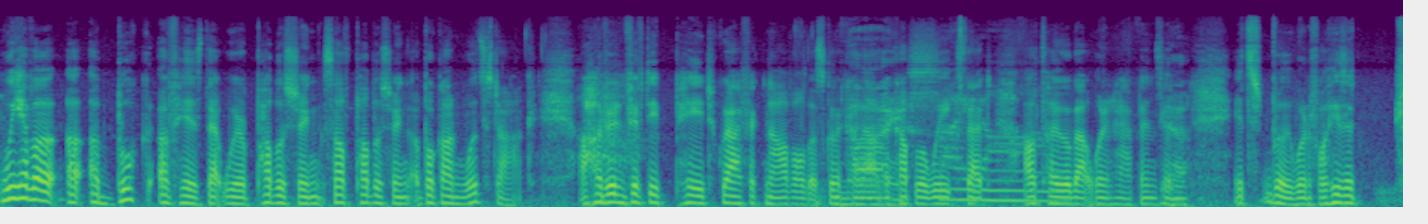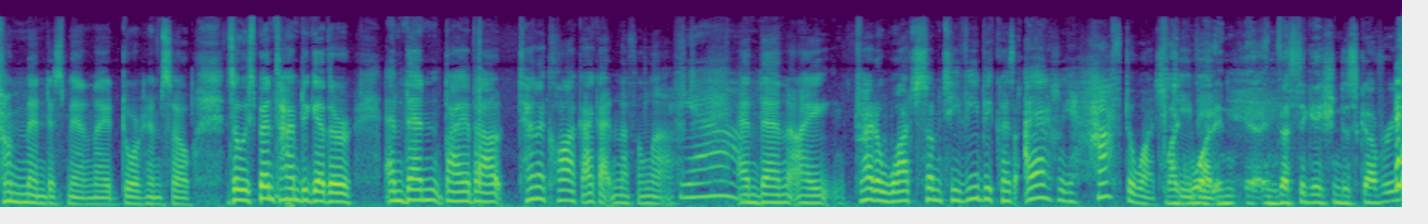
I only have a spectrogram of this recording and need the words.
We have a, a, a book of his that we're publishing, self-publishing, a book on Woodstock, a 150-page graphic novel that's going to come out in a couple of Nice. weeks that I'll tell you about when it happens, Yeah. and it's really wonderful. He's a tremendous man, and I adore him so. So we spend time together, and then by about 10 o'clock, I got nothing left. Yeah. And then I try to watch some TV because I actually have to watch Like TV. Like what? In, uh, investigation Discovery? Is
